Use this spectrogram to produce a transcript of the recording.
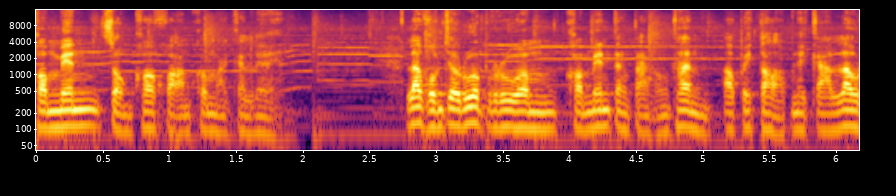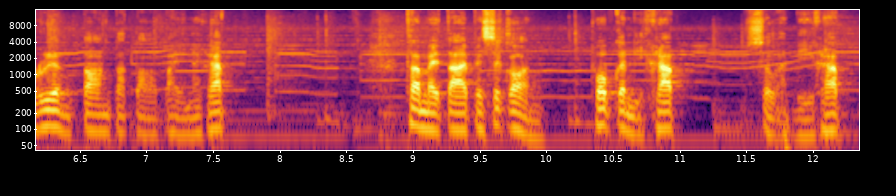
คอมเมนต์ ส่งข้อความเข้ามากันเลย แล้วผมจะรวบรวมคอมเมนต์ต่างๆของท่านเอาไปตอบในการเล่าเรื่องตอนต่อๆไปนะครับ ถ้าไม่ตายไปซะก่อน พบกันอีกครับ สวัสดีครับ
